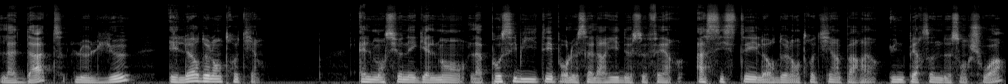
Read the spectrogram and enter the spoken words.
la date, le lieu et l'heure de l'entretien. Elle mentionne également la possibilité pour le salarié de se faire assister lors de l'entretien par une personne de son choix,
